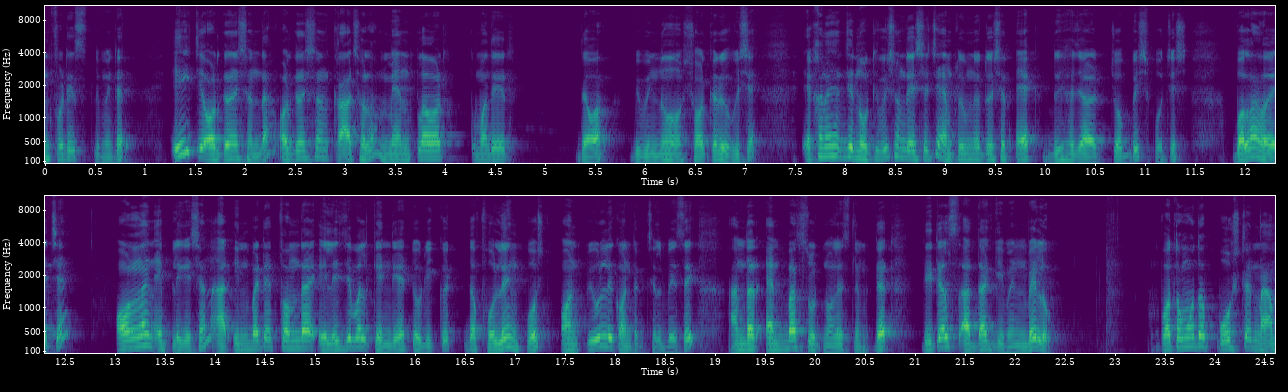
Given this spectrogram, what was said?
ইনফোটিক্স লিমিটেড এই যে অর্গানাইজেশনটা অর্গানাইজেশনের কাজ হলো ম্যান পাওয়ার তোমাদের দেওয়া বিভিন্ন সরকারি অফিসে। এখানে যে নোটিফিকেশনটা এসেছে এমপ্লয়মেন্ট নোটিফিকেশন এক দুই হাজার চব্বিশ পঁচিশ, বলা হয়েছে online application are invited from the eligible candidate to recruit the following post on purely contractual basis under advanced root knowledge limited details are the given below প্রথমত পোস্টের নাম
